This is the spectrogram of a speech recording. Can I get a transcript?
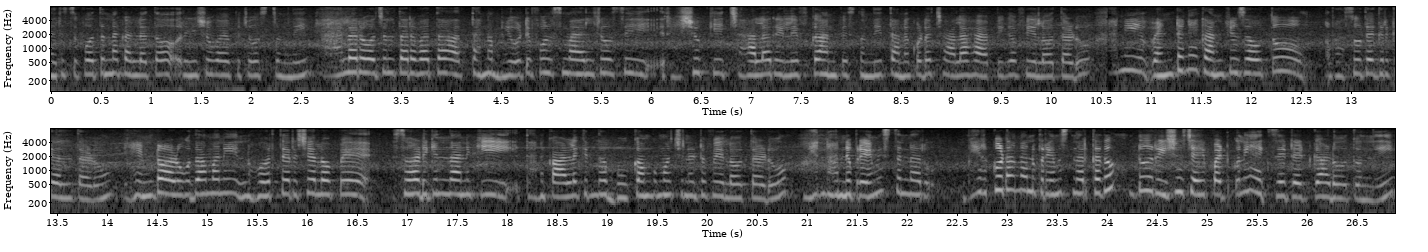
మెరిసిపోతున్న కళ్ళతో రిషు వైపు చూస్తుంది. చాలా రోజుల తర్వాత తన బ్యూటిఫుల్ స్మైల్ చూసి రిషుకి చాలా రిలీఫ్గా అనిపిస్తుంది. తను కూడా చాలా హ్యాపీగా ఫీల్ అవుతాడు. కానీ వెంటనే కన్ఫ్యూజ్ అవుతూ వసు దగ్గరికి వెళ్తాడు. ఏంటో అడుగుదామని నోరు తెరిచే లోపే సో అడిగిన దానికి తన కాళ్ళ కింద భూకంపం వచ్చినట్టు ఫీల్ అవుతాడు. మీరు నన్ను ప్రేమిస్తున్నారు. మీరు కూడా నన్ను ప్రేమిస్తున్నారు కదా? అంటూ రిషు చేయి పట్టుకుని ఎక్సైటెడ్గా అడుగుతుంది.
